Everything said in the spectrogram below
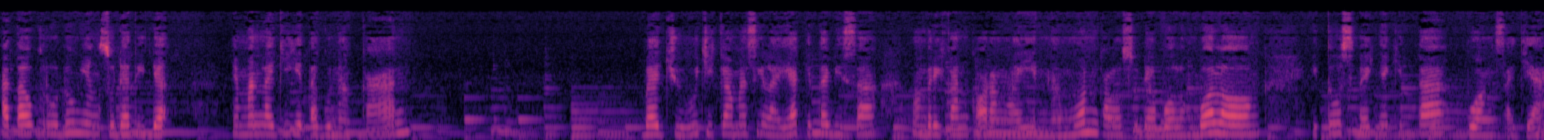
atau kerudung yang sudah tidak nyaman lagi kita gunakan. Baju jika masih layak kita bisa memberikan ke orang lain. Namun kalau sudah bolong-bolong itu sebaiknya kita buang saja.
